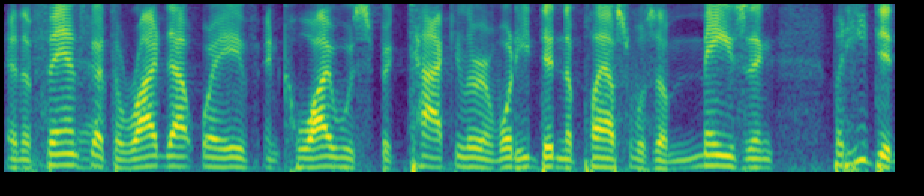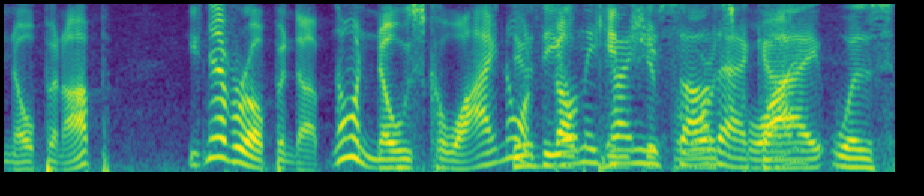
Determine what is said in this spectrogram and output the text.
And the fans got to ride that wave, and Kawhi was spectacular, and what he did in the playoffs was amazing, but he didn't open up. He's never opened up. No one knows Kawhi. No Dude, one the felt only time you kinship saw towards that Kawhi. guy was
